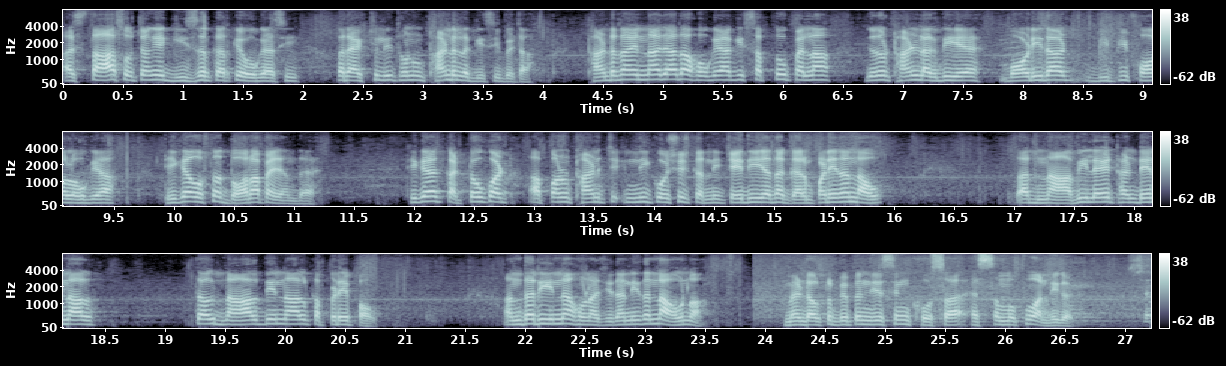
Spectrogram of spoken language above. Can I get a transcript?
ਅਸੀਂ ਤਾਂ ਆਹ ਸੋਚਾਂਗੇ ਗੀਜ਼ਰ ਕਰਕੇ ਹੋ ਗਿਆ ਸੀ, ਪਰ ਐਕਚੁਅਲੀ ਤੁਹਾਨੂੰ ਠੰਡ ਲੱਗੀ ਸੀ ਬੇਟਾ। ਠੰਡ ਦਾ ਇੰਨਾ ਜ਼ਿਆਦਾ ਹੋ ਗਿਆ ਕਿ ਸਭ ਤੋਂ ਪਹਿਲਾਂ ਜਦੋਂ ਠੰਡ ਲੱਗਦੀ ਹੈ ਬਾਡੀ ਦਾ ਬੀਪੀ ਫਾਲ ਹੋ ਗਿਆ ਠੀਕ ਹੈ ਉਸ ਨਾਲ ਦੌਰਾ ਪੈ ਜਾਂਦਾ ਹੈ। ਠੀਕ ਹੈ ਘੱਟੋ ਘੱਟ ਆਪਾਂ ਨੂੰ ਠੰਡ 'ਚ ਇੰਨੀ ਕੋਸ਼ਿਸ਼ ਕਰਨੀ ਚਾਹੀਦੀ ਹੈ ਜਾਂ ਤਾਂ ਗਰਮ ਪਾਣੀ ਨਾਲ ਨਹਾਓ ਤਾਂ ਨਹਾ ਵੀ ਲਏ ਠੰਡੇ ਨਾਲ ਤਾਂ ਨਾਲ ਦੇ ਨਾਲ ਕੱਪੜੇ ਪਾਓ। ਅੰਦਰ ਹੀ ਨਾ ਹੋਣਾ ਚਾਹੀਦਾ ਨਹੀਂ ਤਾਂ ਨਹਾਓ ਨਾ। ਮੈਂ doctor Bipanjit Singh Khosa SMO Bhawanigarh. Sir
